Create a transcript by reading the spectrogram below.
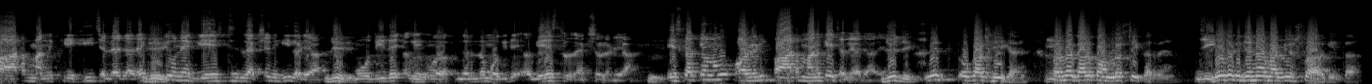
ਪਾਰਟ ਮੰਨ ਕੇ ਹੀ ਚੱਲਿਆ ਜਾ ਰਿਹਾ। ਕਿਉਂਕਿ ਉਹਨੇ ਅਗੇਂਸਟ ਇਲੈਕਸ਼ਨ ਹੀ ਲੜਿਆ। ਮੋਦੀ ਦੇ ਨਰਿੰਦਰ ਮੋਦੀ ਦੇ ਅਗੇਂਸਟ ਇਲੈਕਸ਼ਨ ਲੜਿਆ। ਇਸ ਕਰਕੇ ਉਹਨੂੰ ਆਲਰੇਡੀ ਪਾਰਟ ਮੰਨ ਕੇ ਚੱਲਿਆ ਜਾ ਰਿਹਾ ਜੀ ਜੀ ਉਹ ਗੱਲ ਠੀਕ ਹੈ ਪਰ। ਮੈਂ ਗੱਲ ਕਾਂਗਰਸ ਦੀ ਕਰ ਰਿਹਾ ਜੀ। ਬੇਸ਼ੱਕ ਜਿੰਨਾ ਮਰਜ਼ੀ ਸੁਧਾਰ ਕੀਤਾ।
